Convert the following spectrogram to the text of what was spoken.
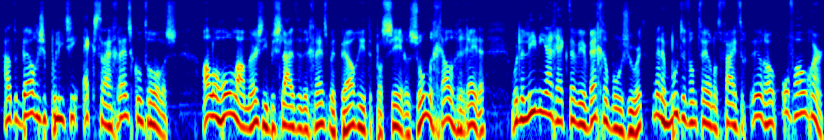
houdt de Belgische politie extra grenscontroles. Alle Hollanders die besluiten de grens met België te passeren zonder geldige reden, worden linea recta weer weggebonjourd met een boete van 250 euro of hoger.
